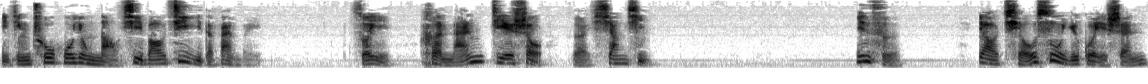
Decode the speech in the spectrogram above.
已经出乎用脑细胞记忆的范围。所以很难接受和相信，因此要求诉于鬼神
